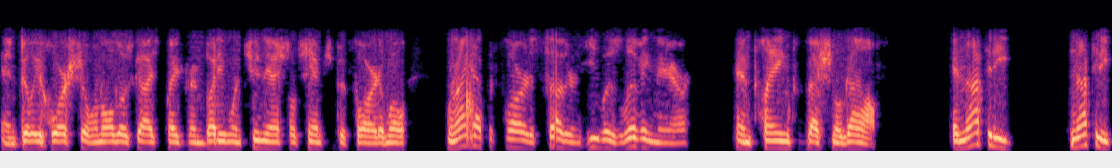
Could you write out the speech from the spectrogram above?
and Billy Horschel and all those guys played for him. Buddy won two national championships at Florida. Well, when I got to Florida Southern, he was living there and playing professional golf. And not that he not that he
